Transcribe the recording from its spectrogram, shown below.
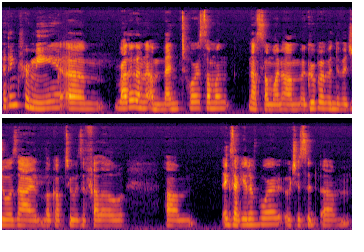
I think for me, um, rather than a mentor, someone not someone, um, a group of individuals that I look up to as a fellow um, executive board, which is um,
